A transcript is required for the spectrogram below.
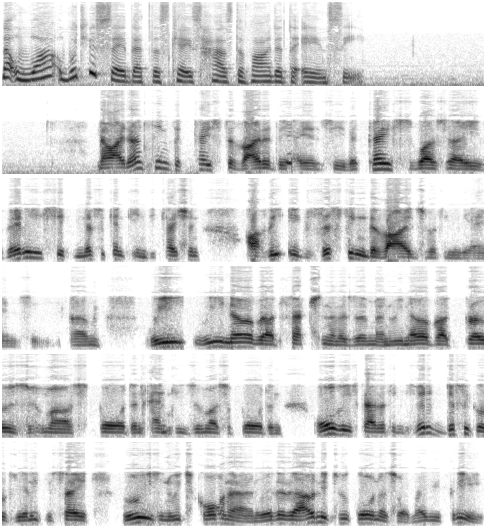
Now, why would you say that this case has divided the ANC? Now, I don't think the case divided the ANC. The case was a very significant indication of the existing divides within the ANC. Um, we we know about factionalism and we know about pro-Zuma support and anti-Zuma support and all these kind of things. It's very difficult really to say who is in which corner and whether there are only two corners or maybe three.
